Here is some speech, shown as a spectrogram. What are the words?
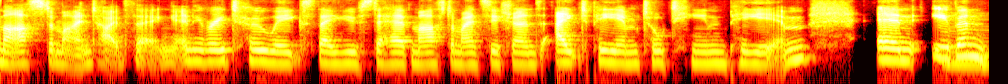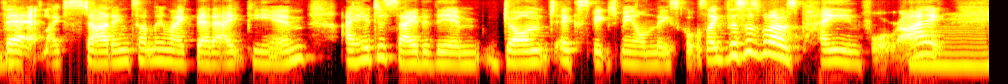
mastermind type thing. And every two weeks, they used to have mastermind sessions, 8 p.m. till 10 p.m. And even mm. that, like starting something like that at 8 p.m., I had to say to them, don't expect me on these calls. Like, this is what I was paying for, right? Mm.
